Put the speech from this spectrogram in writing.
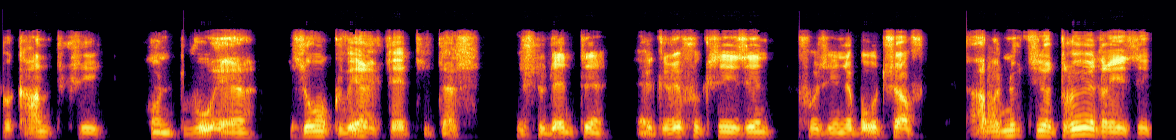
bekannt und wo er so gewirkt hat, dass die Studenten ergriffen sind von seiner Botschaft. Aber 1933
